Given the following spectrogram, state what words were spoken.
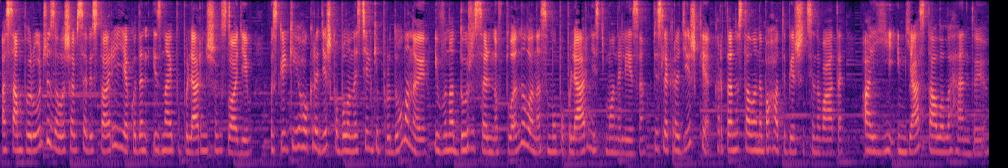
А сам Перуджі залишився в історії як один із найпопулярніших злодіїв, оскільки його крадіжка була настільки продуманою і вона дуже сильно вплинула на саму популярність Мони Лізи. Після крадіжки картину стало набагато більше цінувати, а її ім'я стало легендою.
